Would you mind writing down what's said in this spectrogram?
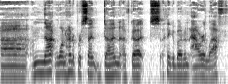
Uh, I'm not 100% done. I've got, I think, about an hour left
